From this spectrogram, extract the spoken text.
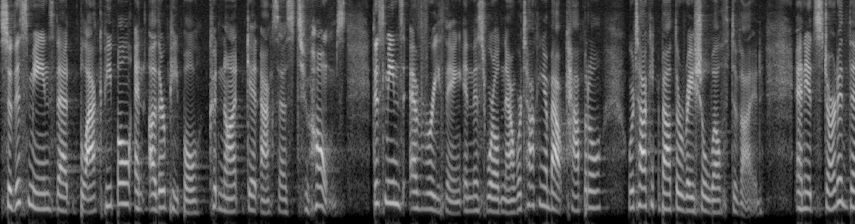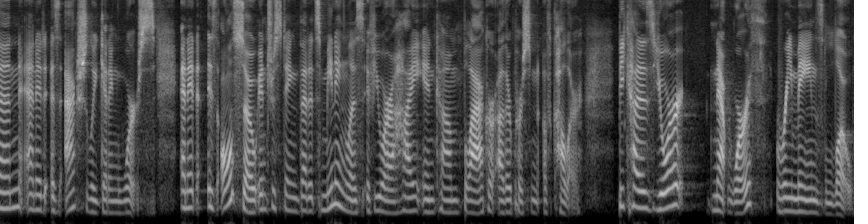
So this means that black people and other people could not get access to homes. This means everything in this world now. We're talking about capital, we're talking about the racial wealth divide. And it started then, and it is actually getting worse. And it is also interesting that it's meaningless if you are a high income black or other person of color, because your net worth remains low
